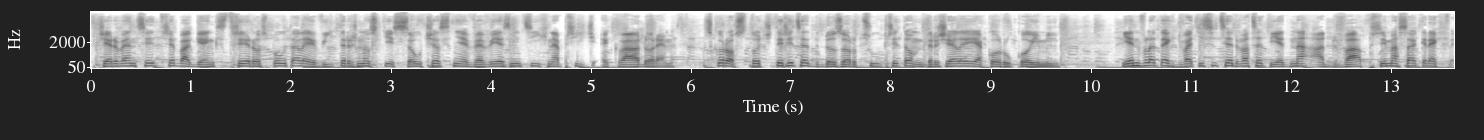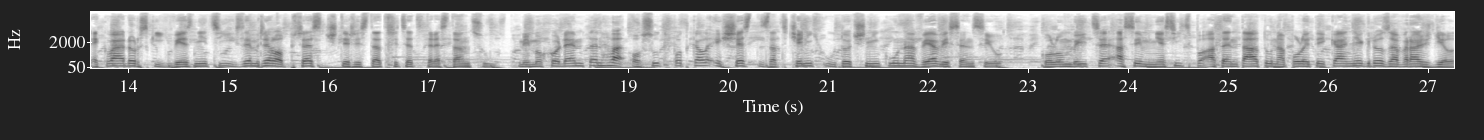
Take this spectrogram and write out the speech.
V červenci třeba gangstři rozpoutali výtržnosti současně ve věznicích napříč Ekvádorem. Skoro 140 dozorců přitom drželi jako rukojmí. Jen v letech 2021 a 2 při masakrech v ekvádorských věznicích zemřelo přes 430 trestanců. Mimochodem, tenhle osud potkal i šest zatčených útočníků na Via Vicenciu. Kolumbijce asi měsíc po atentátu na politika někdo zavraždil,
